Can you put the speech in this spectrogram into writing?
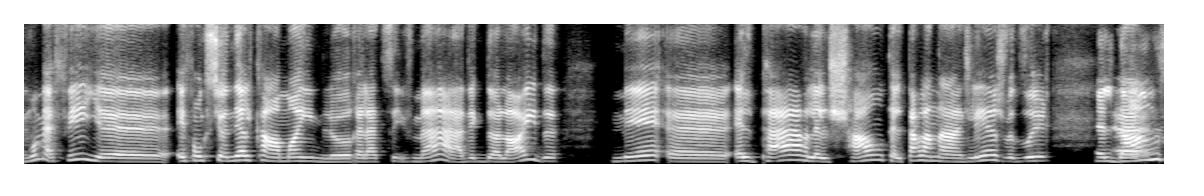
moi, ma fille est fonctionnelle quand même, là, relativement, avec de l'aide, mais elle parle, elle chante, elle parle en anglais, je veux dire, elle euh, danse.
